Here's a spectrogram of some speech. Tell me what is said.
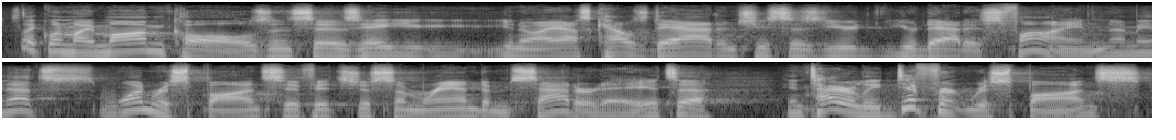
It's like when my mom calls and says, Hey, you, you, know, I ask, How's dad? And she says, your, your dad is fine. I mean, that's one response if it's just some random Saturday. It's an entirely different response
